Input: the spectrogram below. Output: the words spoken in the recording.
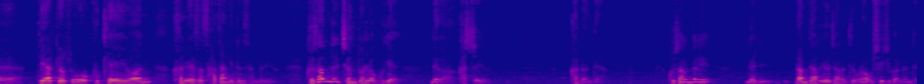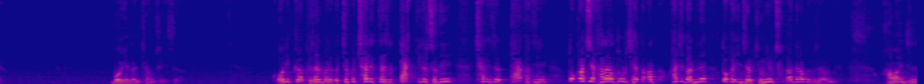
예, 대학 교수, 국회의원, 큰 회사 사장 이런 사람들이에요. 그 사람들 전도하려고 그게 내가 갔어요. 갔는데 그 사람들이 남자 하나 여자 하나 들고 나하고 셋이 갔는데 모이는 장소에서. 오니까 그 사람이 오니까 전부 차례 따서 딱 일어서더니 차례에서 딱 가더니 똑같이 하나 둘셋 하지도 않는데 똑같이 인사를 경리를 차가더라고요 그 사람은 가만히 있어서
